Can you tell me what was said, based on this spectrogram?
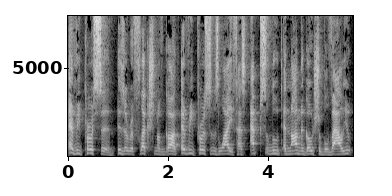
Every person is a reflection of God. Every person's life has absolute and non-negotiable value.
